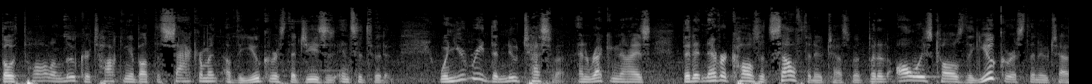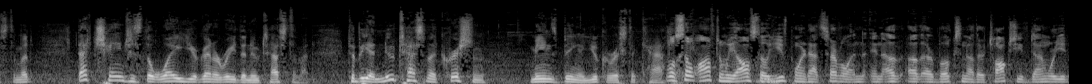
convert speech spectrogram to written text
Both Paul and Luke are talking about the sacrament of the Eucharist that Jesus instituted. When you read the New Testament and recognize that it never calls itself the New Testament, but it always calls the Eucharist the New Testament, that changes the way you're going to read the New Testament. To be a New Testament Christian means being a Eucharistic Catholic. Well, so often we also you've pointed out several in, in other books and other talks you've done where you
